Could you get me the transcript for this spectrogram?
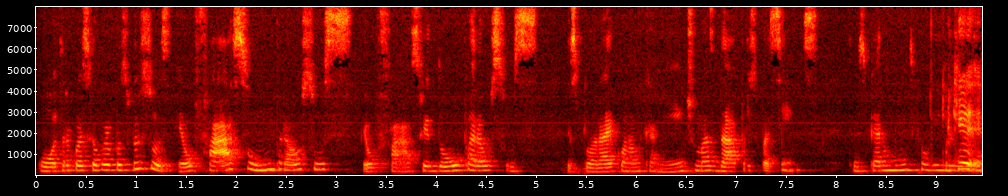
Outra coisa que eu propus para o SUS, eu faço um para o SUS. Eu faço e dou para o SUS. Explorar economicamente, mas dá para os pacientes. Então, espero muito que alguém. Porque,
